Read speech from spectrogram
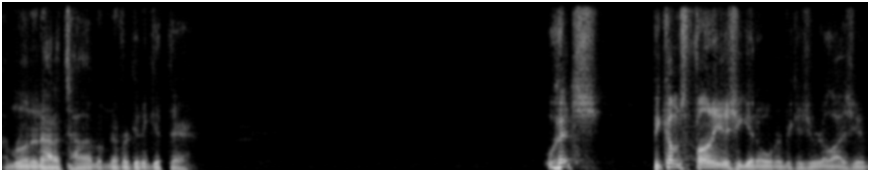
I'm running out of time. I'm never going to get there. Which becomes funny as you get older because you realize you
